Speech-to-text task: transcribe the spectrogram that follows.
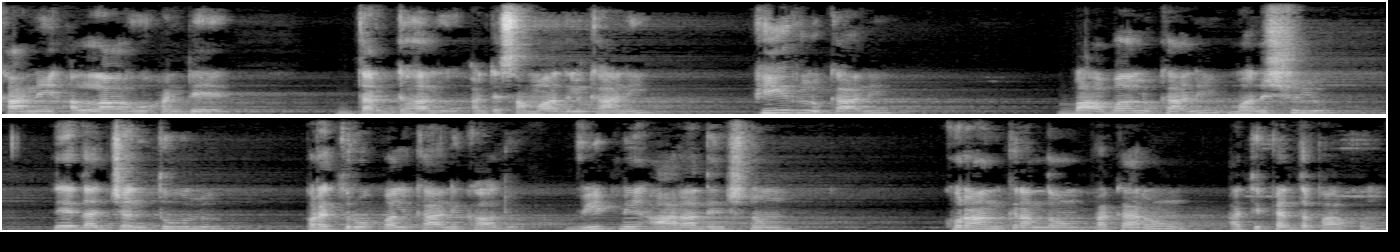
కానీ అల్లాహు అంటే దర్గాలు అంటే సమాధులు కానీ పీర్లు కానీ బాబాలు కానీ మనుషులు లేదా జంతువులు ప్రతిరూపాలు కానీ కాదు. వీటిని ఆరాధించడం ఖురాన్ గ్రంథం ప్రకారం అతి పెద్ద పాపం.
